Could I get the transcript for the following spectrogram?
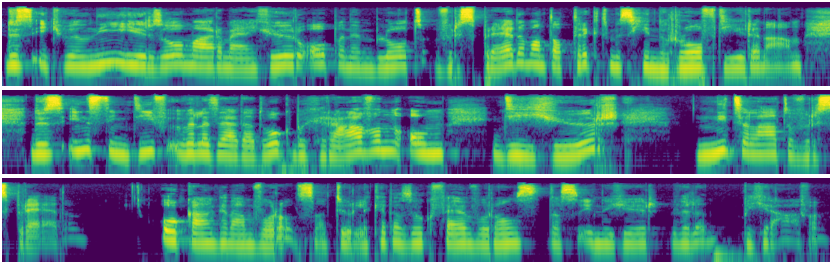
dus ik wil niet hier zomaar mijn geur open en bloot verspreiden, want dat trekt misschien roofdieren aan. Dus instinctief willen zij dat ook begraven om die geur niet te laten verspreiden. Ook aangenaam voor ons natuurlijk. Dat is ook fijn voor ons dat ze hun geur willen begraven.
